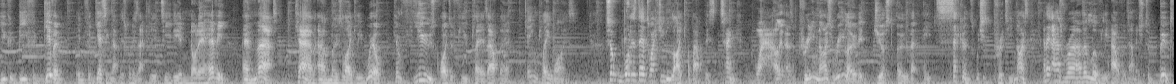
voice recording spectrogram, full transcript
you could be forgiven in forgetting that this one is actually a TD and not a heavy. And that can, and most likely will, confuse quite a few players out there, gameplay wise. So what is there to actually like about this tank? Well, it has a pretty nice reload at just over 8 seconds, which is pretty nice, and it has rather lovely alpha damage to boot.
